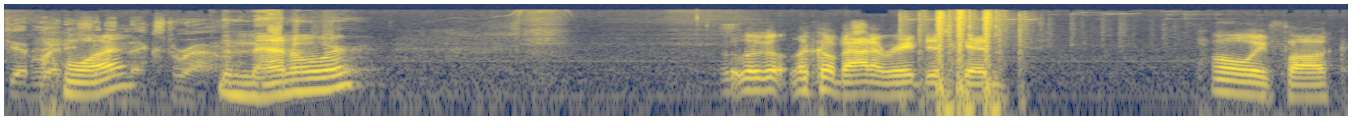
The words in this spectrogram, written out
Get ready for What? the next round. The Man-O-War? Look, look how bad I raped this kid. Holy fuck.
